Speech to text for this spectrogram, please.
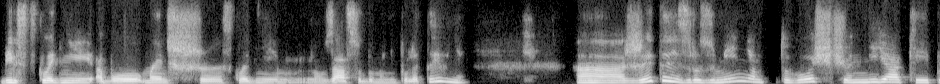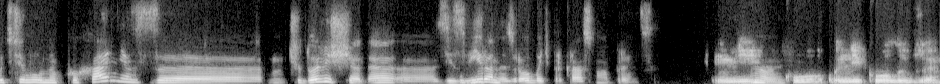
більш складні або менш е, складні ну, засоби маніпулятивні. А, жити із розумінням того, що ніякий поцілунок кохання з е, чудовища да, е, зі звіра не зробить прекрасного принца. Ніколи, ніколи вже.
